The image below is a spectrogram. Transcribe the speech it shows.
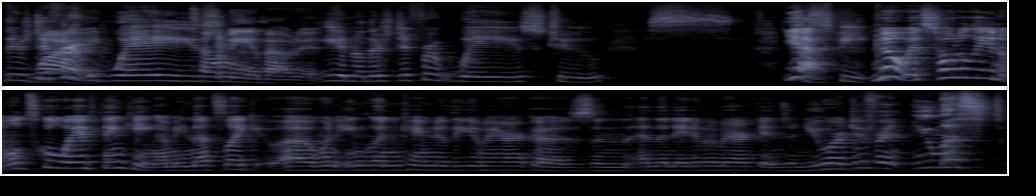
there's Why? different ways. Tell me about it. You know, there's different ways to. yeah. speak. No, it's totally an old school way of thinking. I mean, that's like uh, when England came to the Americas and, and the Native Americans, and you are different. You must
